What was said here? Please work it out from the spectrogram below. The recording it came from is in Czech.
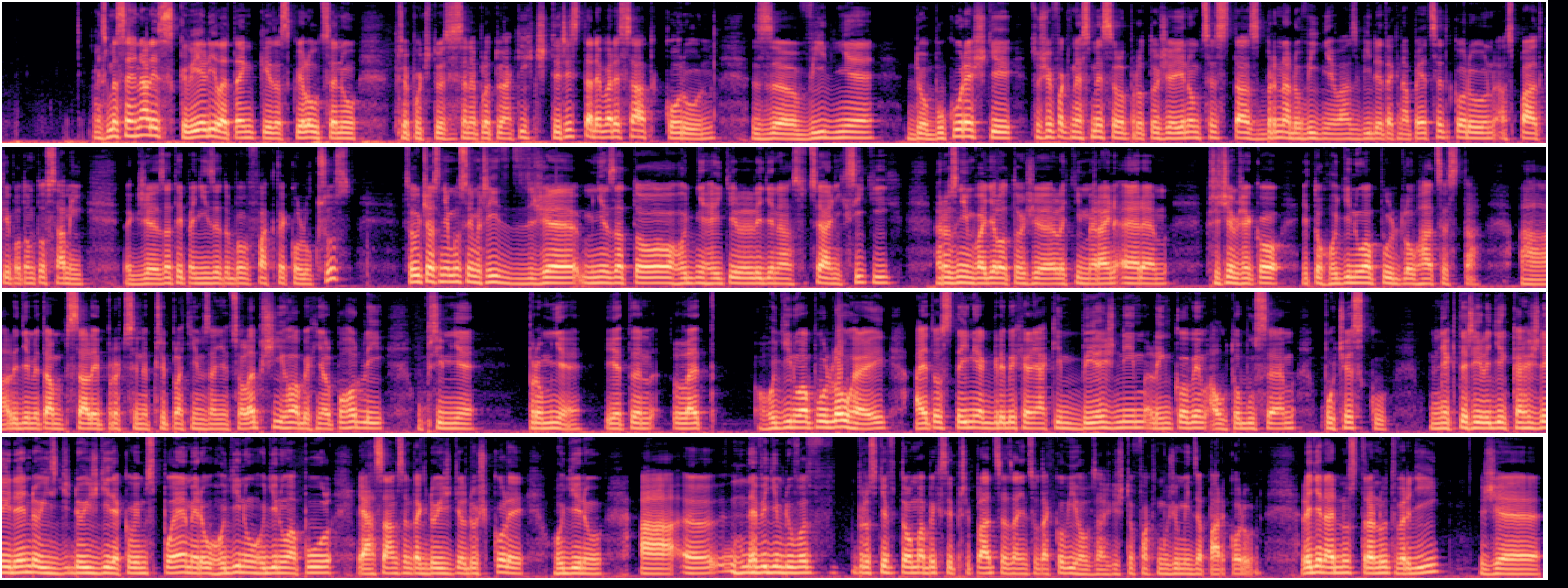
My jsme sehnali skvělé letenky za skvělou cenu, přepočtu, jestli se nepletu, nějakých 490 korun z Vídně do Bukurešti, což je fakt nesmysl, protože jenom cesta z Brna do Vídně vás vyjde tak na 500 korun a zpátky potom to samý. Takže za ty peníze to byl fakt jako luxus. Současně musím říct, že mě za to hodně hejtili lidi na sociálních sítích. Hrozně vadilo to, že letíme Ryanairem, přičemž jako je to hodinu a půl dlouhá cesta a lidi mi tam psali, proč si nepřiplatím za něco lepšího, abych měl pohodlí. Upřímně pro mě je ten let hodinu a půl dlouhý a je to stejný, jak kdybych jel nějakým běžným linkovým autobusem po Česku. Někteří lidi každý den dojíždí, dojíždí takovým spojem, jedou hodinu, hodinu a půl. Já sám jsem tak dojížděl do školy hodinu a e, nevidím důvod prostě v tom, abych si připlácel za něco takového, zvlášť když to fakt můžu mít za pár korun. Lidi na jednu stranu tvrdí, že e,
